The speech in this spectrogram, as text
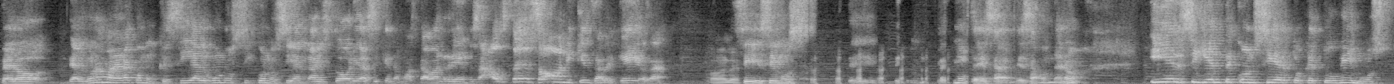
pero de alguna manera como que sí, algunos sí conocían la historia, así que nomás estaban riendo, ah, ustedes son, y quién sabe qué, o sea, sí hicimos de- de esa, de esa onda, ¿no? Y el siguiente concierto que tuvimos,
